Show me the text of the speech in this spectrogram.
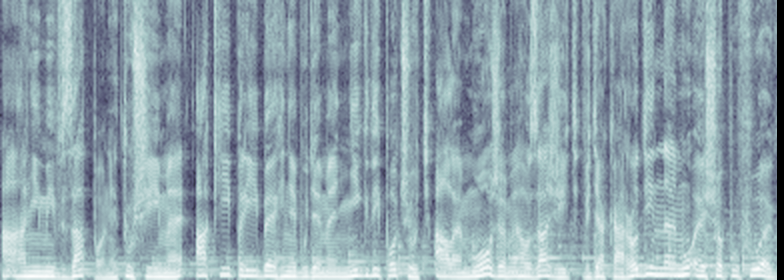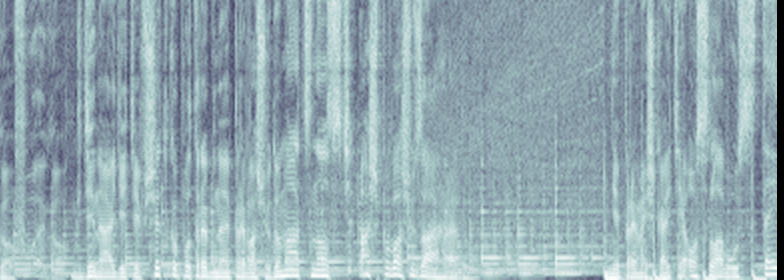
A ani my v ZAPO netušíme, aký príbeh nebudeme nikdy počuť, ale môžeme ho zažiť vďaka rodinnému e-shopu Fuego, Fuego, kde nájdete všetko potrebné pre vašu domácnosť až po vašu záhradu. Nepremeškajte oslavu z tej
